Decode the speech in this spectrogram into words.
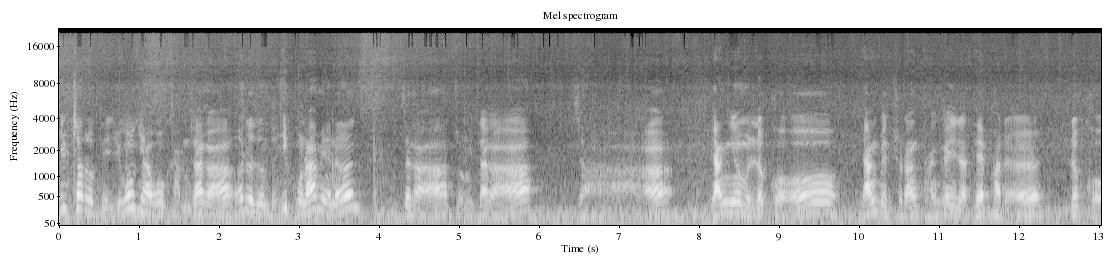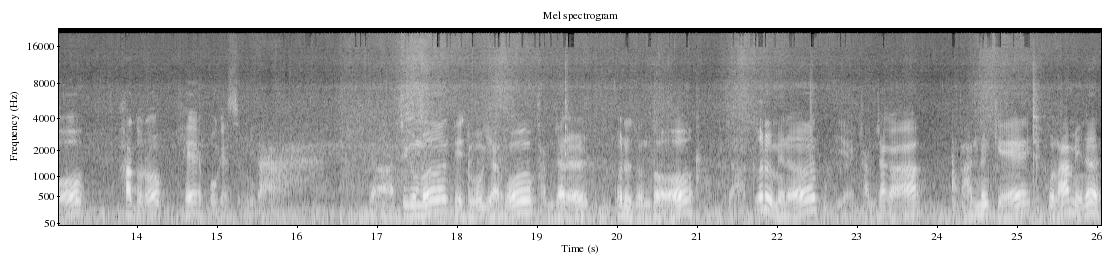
1차로 돼지고기하고 감자가 어느 정도 익고 나면은 제가 좀 이따가 자 양념을 넣고 양배추랑 당근이랑 대파를 넣고 하도록 해 보겠습니다. 자, 지금은 돼지고기하고 감자를 어느 정도 자, 끓으면은 예, 감자가 반 넘게 익고 나면은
